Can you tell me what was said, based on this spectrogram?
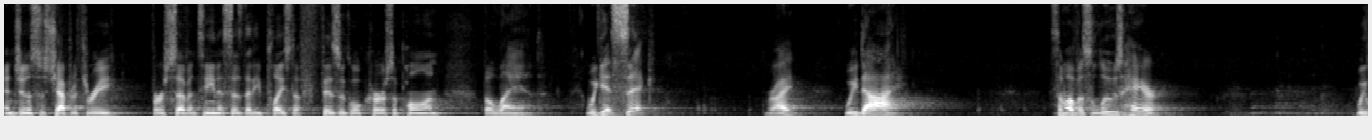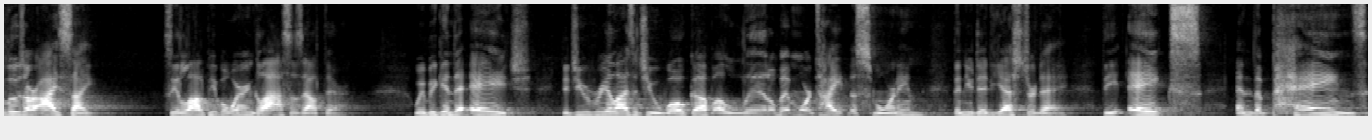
In Genesis chapter 3, verse 17, it says that he placed a physical curse upon the land. We get sick, right? We die. Some of us lose hair. We lose our eyesight. See a lot of people wearing glasses out there. We begin to age. Did you realize that you woke up a little bit more tight this morning than you did yesterday? The aches and the pains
